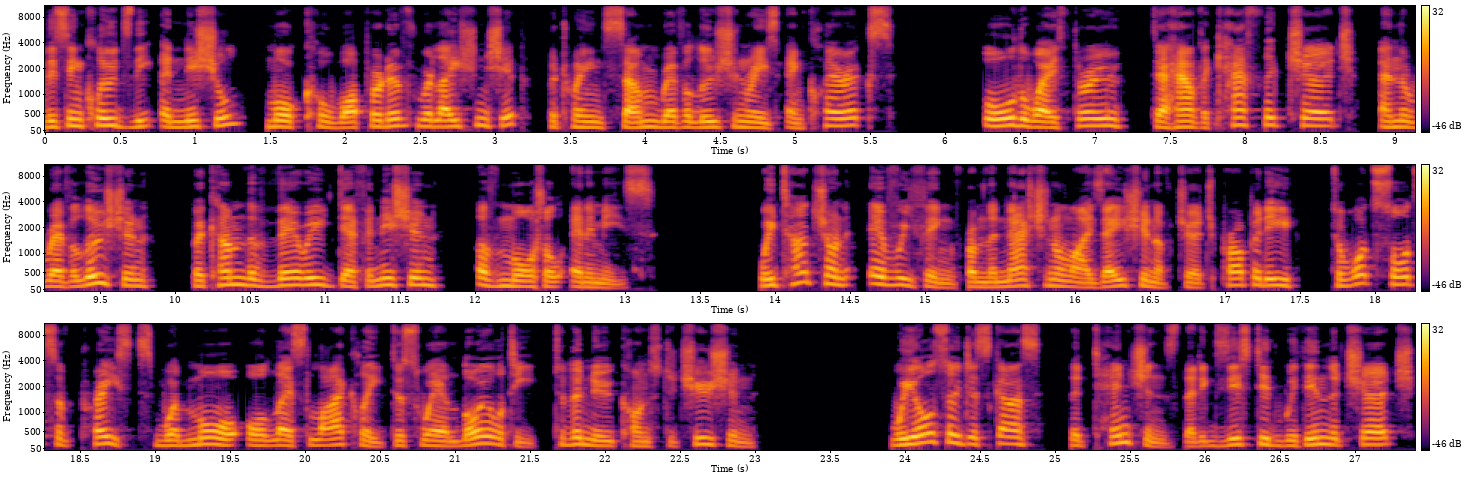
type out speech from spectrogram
This includes the initial, more cooperative relationship between some revolutionaries and clerics, all the way through to how the Catholic Church and the Revolution become the very definition of mortal enemies. We touch on everything from the nationalisation of church property to what sorts of priests were more or less likely to swear loyalty to the new constitution. We also discuss the tensions that existed within the church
